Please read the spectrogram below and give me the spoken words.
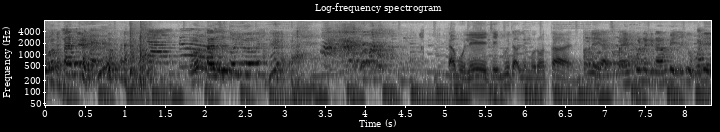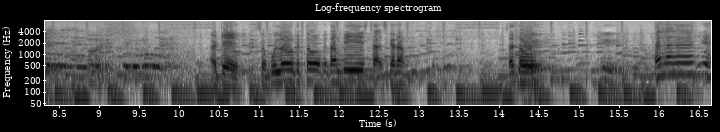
Rotan dia. Rotan si toyo. Tak boleh, cikgu tak boleh merotan. Tak boleh lah. Sebab handphone dia kena ambil cikgu. Boleh. Okey, 10 ketuk ketampi start sekarang. Satu. Tiga. Eh, eh, eh.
